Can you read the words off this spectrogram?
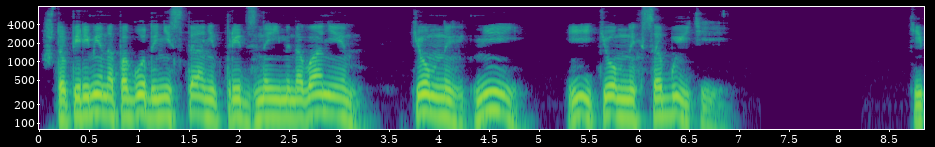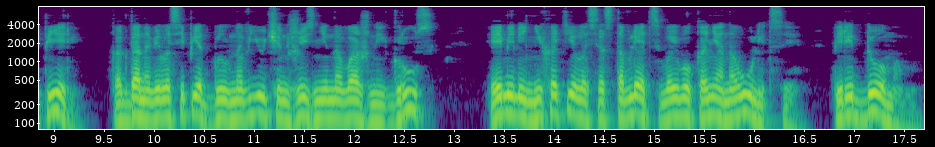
что перемена погоды не станет предзнаименованием темных дней и темных событий. Теперь, когда на велосипед был навьючен жизненно важный груз, Эмили не хотелось оставлять своего коня на улице, перед домом.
